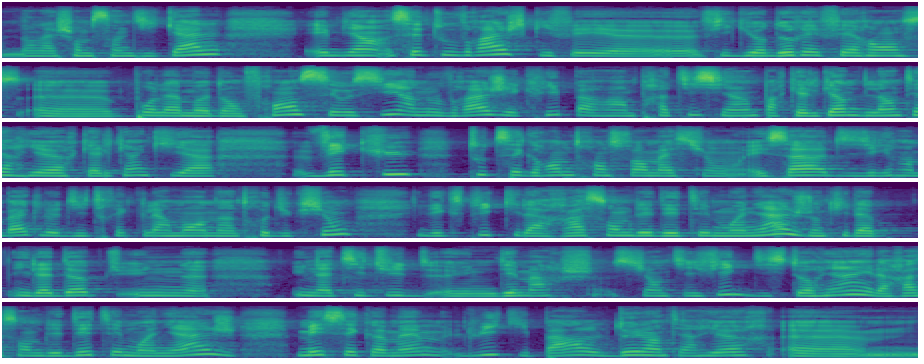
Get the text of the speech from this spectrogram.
dans la chambre syndicale. Eh bien, cet ouvrage qui fait euh, figure de référence euh, pour la mode en France, c'est aussi un ouvrage écrit par un praticien, par quelqu'un de l'intérieur, quelqu'un qui a vécu toutes ces grandes transformations. Et ça, Didier Grimbach le dit très clairement en introduction. Il explique qu'il a rassemblé des témoignages, donc il, adopte une, attitude, une démarche scientifique d'historien. Il a rassemblé des témoignages, mais c'est quand même lui qui parle de l'intérieur. Euh,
